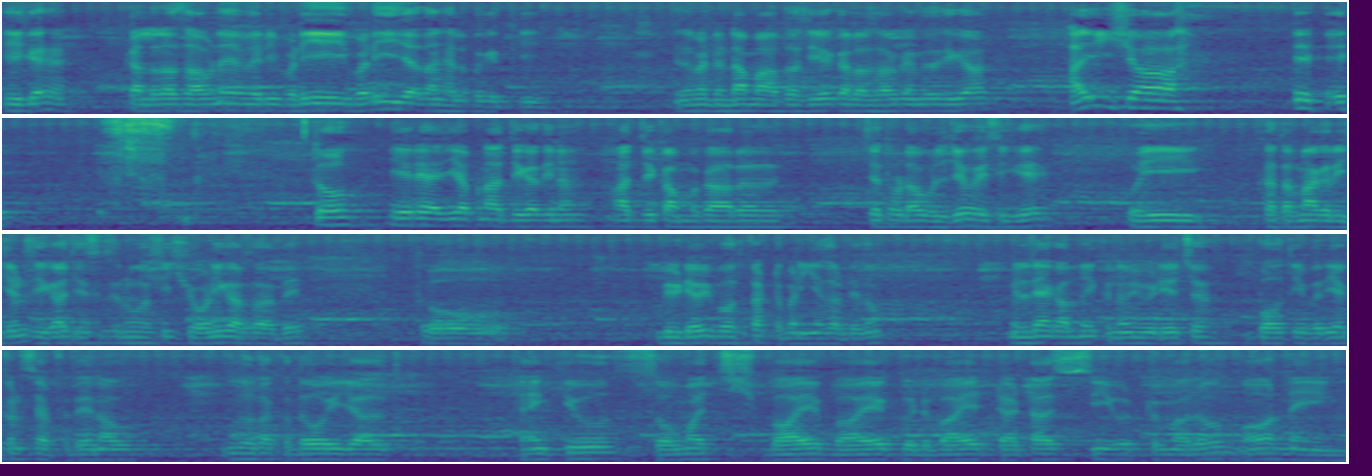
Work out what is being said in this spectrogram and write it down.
ਠੀਕ ਹੈ। ਕਲਰਾ ਸਾਹਿਬ ਨੇ ਮੇਰੀ ਬੜੀ ਬੜੀ ਜ਼ਿਆਦਾ ਹੈਲਪ ਕੀਤੀ। ਜਦੋਂ ਮੈਂ ਡੰਡਾ ਮਾਰਦਾ ਸੀਗਾ, ਕਲਰਾ ਸਾਹਿਬ ਕਹਿੰਦੇ ਸੀਗਾ, ਹਾਈ ਸ਼ਾ! ਤੋ ਇਹ ਰਿਹਾ ਜੀ ਆਪਣਾ ਅੱਜ ਦਾ ਦਿਨ। ਅੱਜ ਕੰਮਕਾਰ 'ਚ ਥੋੜਾ ਉਲਝੇ ਹੋਏ ਸੀਗੇ। ਕੋਈ ਖਤਰਨਾਕ ਰੀਜਨ ਸੀਗਾ ਜਿਸ ਨੂੰ ਅਸੀਂ ਸ਼ੋਅ ਨਹੀਂ ਕਰ ਸਕਦੇ। ਤੋ ਵੀਡੀਓ ਵੀ ਬਹੁਤ ਘੱਟ ਬਣੀ ਹੈ ਸਾਡੇ ਤੋਂ। ਮਿਲਦੇ ਹਾਂ ਕੱਲ ਨੂੰ ਇੱਕ ਨਵੀਂ ਵੀਡੀਓ 'ਚ। ਬਹੁਤ ਹੀ ਵਧੀਆ ਕਨਸੈਪਟ ਦੇ ਨਾਲ। ਉਦੋਂ ਤੱਕ ਦੋ ਇਜਾਜ਼ਤ। Thank you so much bye bye good bye tata see you tomorrow morning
